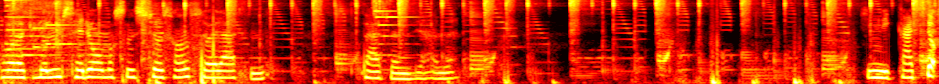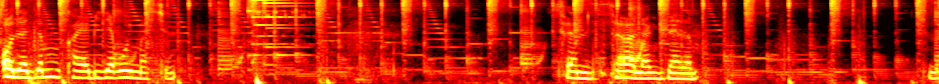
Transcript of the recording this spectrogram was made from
sonraki bölüm seri olmasını istiyorsanız söylersiniz. İsterseniz yani. Şimdi dikkatli olalım kaya bize vurmasın. Şimdi şöyle gidelim. Şimdi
